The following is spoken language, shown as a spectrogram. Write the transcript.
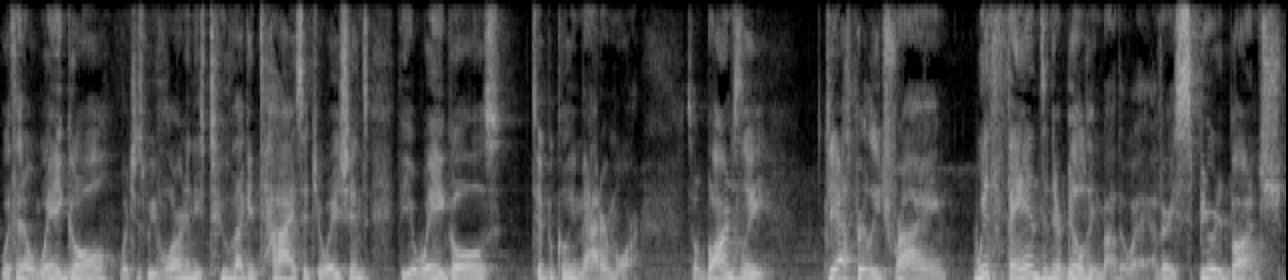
with an away goal, which, as we've learned in these two legged tie situations, the away goals typically matter more. So Barnsley desperately trying, with fans in their building, by the way, a very spirited bunch,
